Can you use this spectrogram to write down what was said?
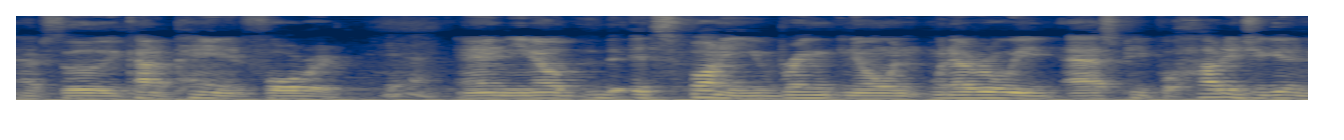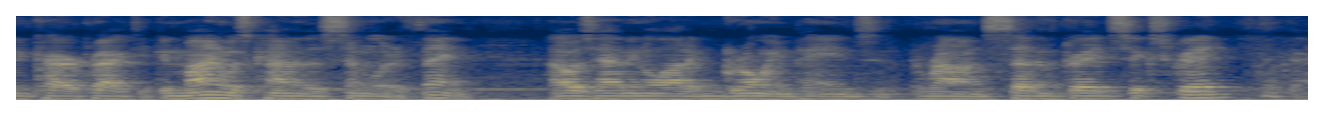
Absolutely, kind of paying it forward. yeah, And you know, it's funny. You bring, you know, when, whenever we ask people, "How did you get into chiropractic?" and mine was kind of the similar thing. I was having a lot of growing pains around seventh grade, sixth grade, okay,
